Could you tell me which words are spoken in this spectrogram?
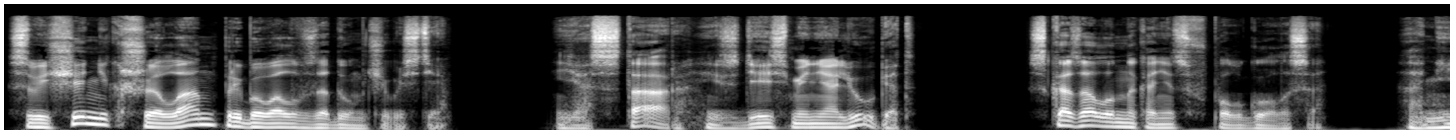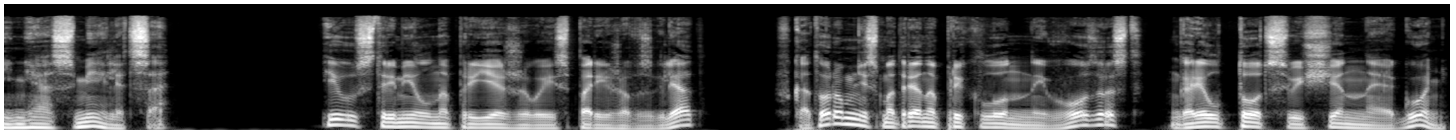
священник Шелан пребывал в задумчивости. «Я стар, и здесь меня любят», — сказал он, наконец, в полголоса. «Они не осмелятся». И устремил на приезжего из Парижа взгляд, в котором, несмотря на преклонный возраст, горел тот священный огонь,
